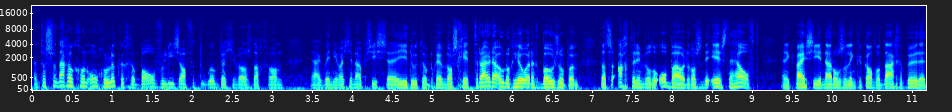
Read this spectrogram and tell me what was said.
het was vandaag ook gewoon ongelukkig. Balverlies af en toe ook dat je wel eens dacht van... Ja, ik weet niet wat je nou precies uh, hier doet. Op een gegeven moment was Geert Truida ook nog heel erg boos op hem. Dat ze achterin wilden opbouwen. Dat was in de eerste helft. En ik wijs hier naar onze linkerkant, want daar gebeurde.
